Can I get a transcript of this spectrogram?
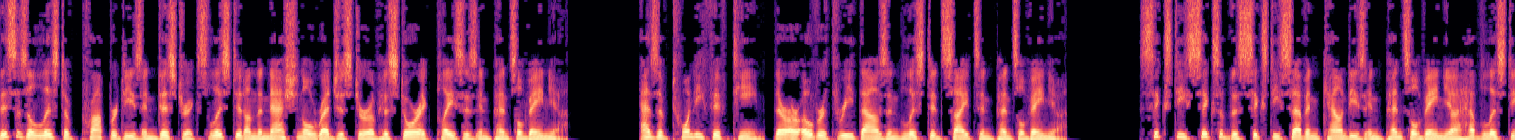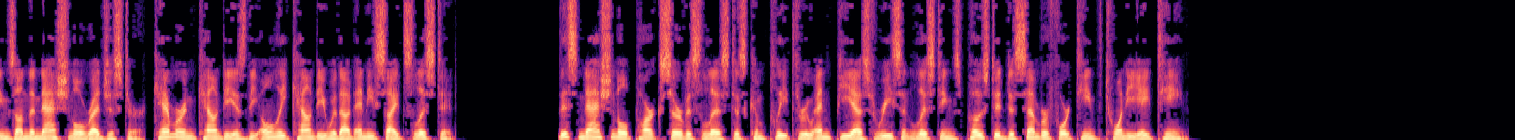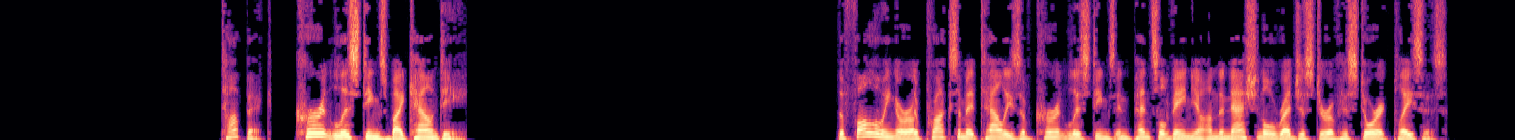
This is a list of properties and districts listed on the National Register of Historic Places in Pennsylvania. As of 2015, there are over 3,000 listed sites in Pennsylvania. 66 of the 67 counties in Pennsylvania have listings on the National Register. Cameron County is the only county without any sites listed. This National Park Service list is complete through NPS recent listings posted December 14, 2018. Topic: Current listings by county. The following are approximate tallies of current listings in Pennsylvania on the National Register of Historic Places.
